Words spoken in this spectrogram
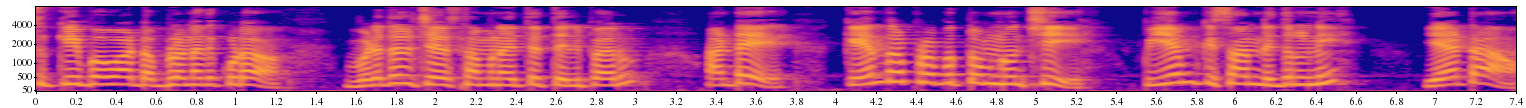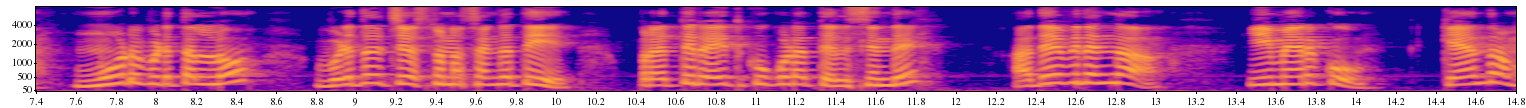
సుఖీభవ డబ్బులు అనేది కూడా విడుదల చేస్తామని అయితే తెలిపారు. అంటే కేంద్ర ప్రభుత్వం నుంచి పిఎం కిసాన్ నిధుల్ని ఏటా మూడు విడతల్లో విడుదల చేస్తున్న సంగతి ప్రతి రైతుకు కూడా తెలిసిందే. అదేవిధంగా ఈ మేరకు కేంద్రం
